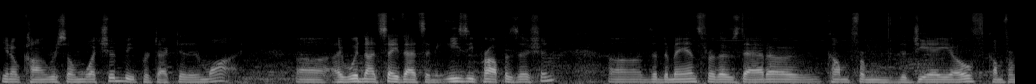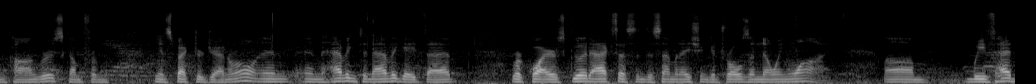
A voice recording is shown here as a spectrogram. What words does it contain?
you know, Congress on what should be protected and why. Uh, I would not say that's an easy proposition. Uh, the demands for those data come from the GAO, come from Congress, come from the Inspector General, and, and having to navigate that requires good access and dissemination controls and knowing why. Um, we've had,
